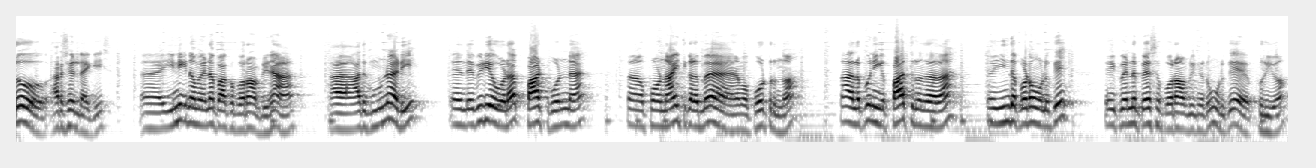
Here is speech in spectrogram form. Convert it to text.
டு அரசியல் டாக்கீஸ் இன்றைக்கி நம்ம என்ன பார்க்க போகிறோம் அப்படின்னா அதுக்கு முன்னாடி இந்த வீடியோவோட பார்ட் ஒன்னை போன ஞாயிற்றுக்கிழமை நம்ம போட்டிருந்தோம். அதில் போய் நீங்கள் பார்த்துருந்தா தான் இந்த படம் உங்களுக்கு இப்போ என்ன பேச போகிறோம் அப்படிங்கிறது உங்களுக்கு புரியும்.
